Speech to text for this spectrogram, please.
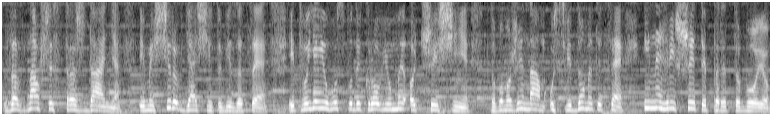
зазнавши страждання. І ми щиро вдячні Тобі за це. І Твоєю, Господи, кров'ю ми очищені. Допоможи нам усвідомити це і не грішити перед Тобою.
